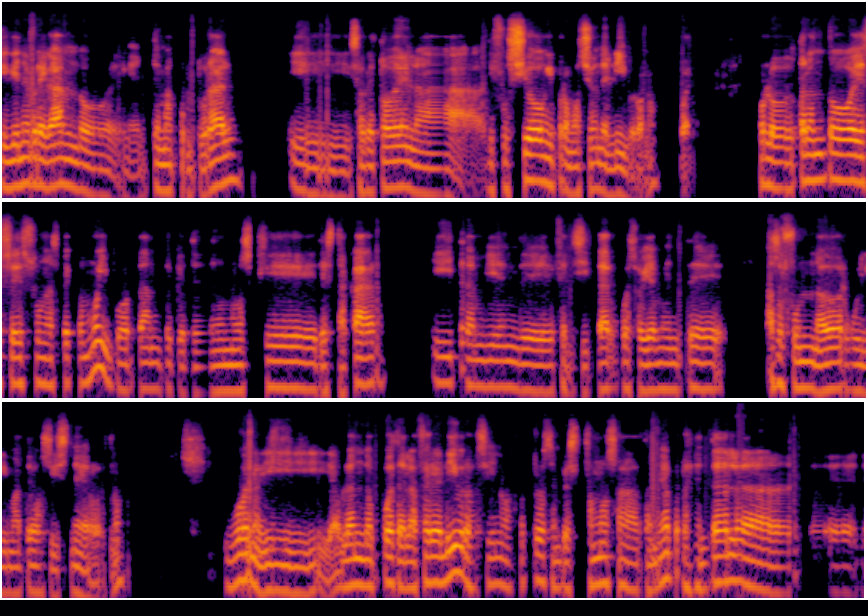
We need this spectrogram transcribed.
que viene bregando en el tema cultural y sobre todo en la difusión y promoción del libro, ¿no? Bueno, por lo tanto, ese es un aspecto muy importante que tenemos que destacar y también de felicitar, pues obviamente, a su fundador, Willy Mateo Cisneros, ¿no? Bueno, y hablando pues de la Feria de Libros, sí, nosotros empezamos a también a presentar eh,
